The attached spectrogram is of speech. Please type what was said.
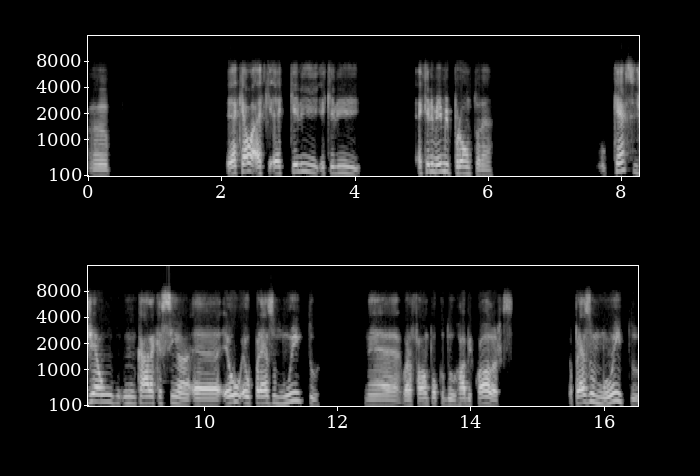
uh, é aquela é, é aquele é aquele é aquele meme pronto, né? O Cassidy é um, um cara que assim, ó, é, eu, eu prezo muito, né? Agora falar um pouco do Rob Collars, eu prezo muito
